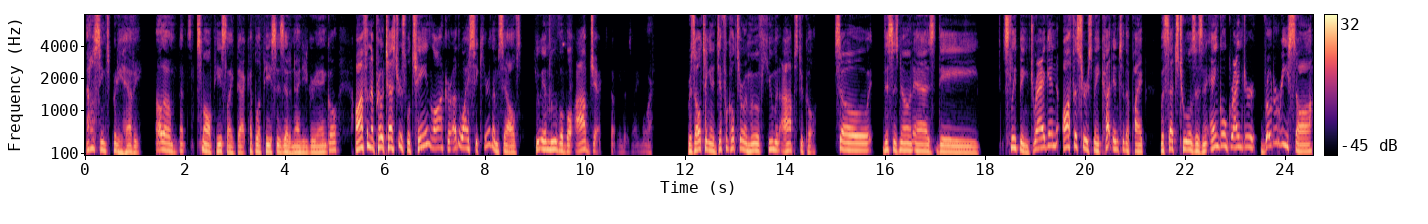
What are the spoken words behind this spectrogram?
Metal seems pretty heavy. Although that small piece like that, couple of pieces at a 90 degree angle. Often the protesters will chain lock or otherwise secure themselves to immovable objects. Don't need those anymore. Resulting in a difficult to remove human obstacle. So this is known as the sleeping dragon. Officers may cut into the pipe with such tools as an angle grinder, rotary saw,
